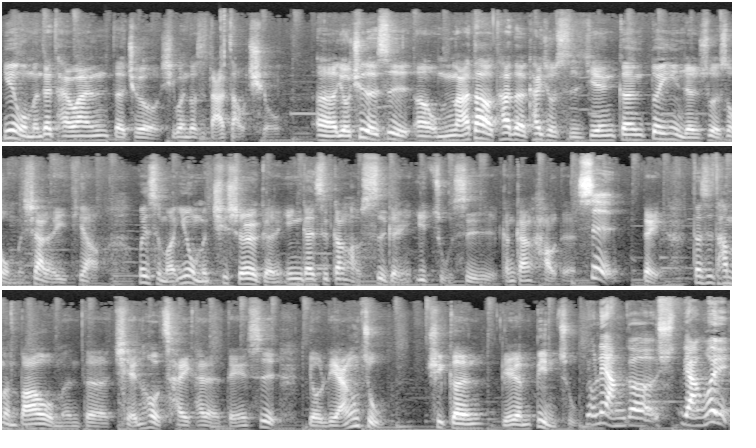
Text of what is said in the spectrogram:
因为我们在台湾的球友习惯都是打早球。呃，有趣的是，呃，我们拿到他的开球时间跟对应人数的时候，我们吓了一跳。为什么？因为我们七十二个人应该是刚好四个人一组是刚刚好的，是对。但是他们把我们的前后拆开了，等于是有两组去跟别人并组，有两个两位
